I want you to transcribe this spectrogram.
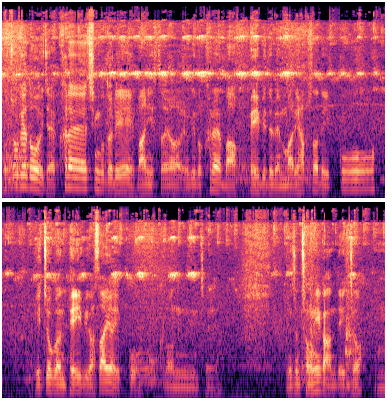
저쪽에도 이제 크레 친구들이 많이 있어요. 여기도 크레 막 베이비들 몇 마리 합사돼 있고 이쪽은 베이비가 쌓여 있고 그런 이제 요즘 정리가 안 돼 있죠. 음.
